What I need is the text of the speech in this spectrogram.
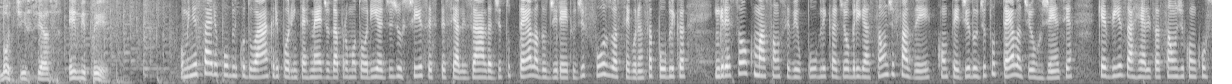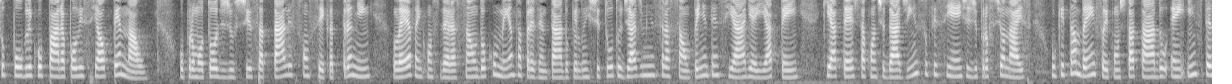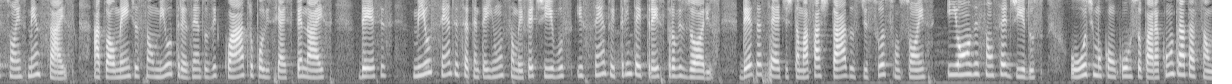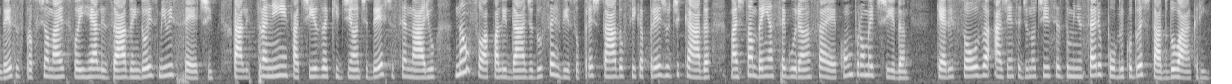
Notícias MP. O Ministério Público do Acre, por intermédio da Promotoria de Justiça Especializada de Tutela do Direito Difuso à Segurança Pública, ingressou com uma ação civil pública de obrigação de fazer, com pedido de tutela de urgência, que visa a realização de concurso público para policial penal. O promotor de justiça Thales Fonseca Tranin leva em consideração documento apresentado pelo Instituto de Administração Penitenciária e APEM, que atesta a quantidade insuficiente de profissionais, o que também foi constatado em inspeções mensais. Atualmente são 1.304 policiais penais, desses 1.171 são efetivos e 133 provisórios. 17 estão afastados de suas funções e 11 são cedidos. O último concurso para a contratação desses profissionais foi realizado em 2007. Thales Tranin enfatiza que, diante deste cenário, não só a qualidade do serviço prestado fica prejudicada, mas também a segurança é comprometida. Kelly Souza, Agência de Notícias do Ministério Público do Estado do Acre.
